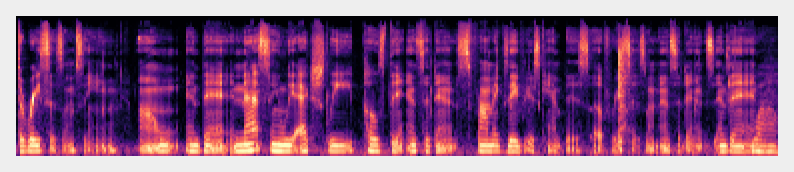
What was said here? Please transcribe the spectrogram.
the racism scene. Um, and then in that scene, we actually posted incidents from Xavier's campus of racism incidents. And then Wow.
